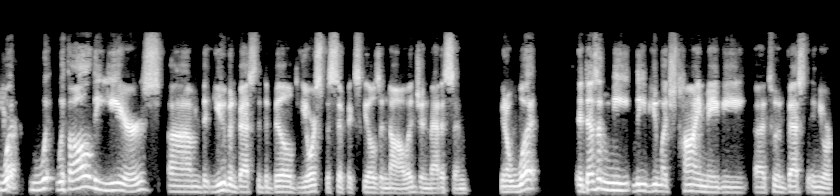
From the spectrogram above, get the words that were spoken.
Sure. What, with all the years um, that you've invested to build your specific skills and knowledge in medicine, you know what? It doesn't meet, leave you much time, maybe, uh, to invest in your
